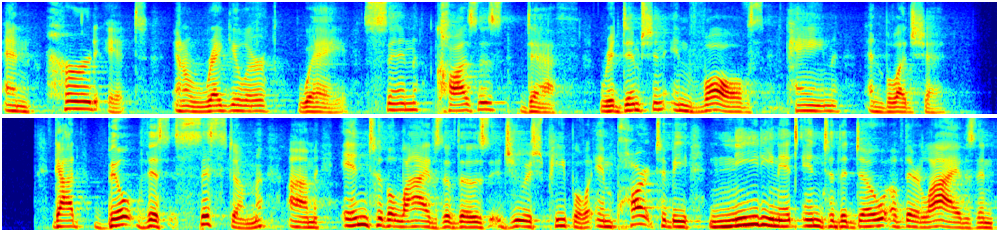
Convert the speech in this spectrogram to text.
and heard it in a regular way. Sin causes death, redemption involves pain and bloodshed. God built this system um, into the lives of those Jewish people, in part to be kneading it into the dough of their lives, and,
